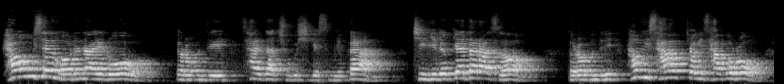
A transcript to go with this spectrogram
평생 어린아이로 여러분들이 살다 죽으시겠습니까? 진리를 깨달아서 여러분들이 형이 상합적인 사고로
